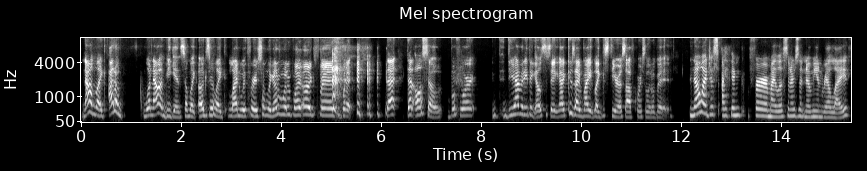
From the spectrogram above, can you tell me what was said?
now I'm like, I don't well now I'm vegan, so I'm like Uggs are like lined with fur. So I'm like, I don't want to buy Uggs, man. But that that also before do you have anything else to say? Because I might like steer us off course a little bit. No, I just I think for my listeners that know me in real life,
